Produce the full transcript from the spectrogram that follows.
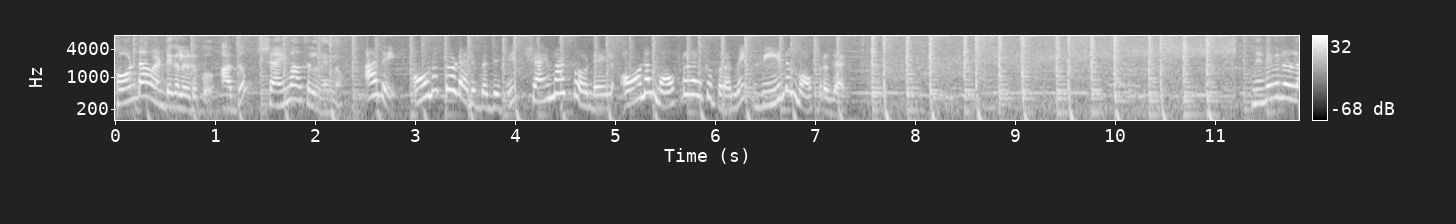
ഹോണ്ട വണ്ടികൾ എടുക്കൂ. അതും ഷൈമാസിൽ നിന്നും. അതെ ഓണത്തോടനുബന്ധിച്ച് ഷൈമാസ് ഹോണ്ടയിൽ ഓണം ഓഫറുകൾക്ക് പുറമെ വീണ്ടും ഓഫറുകൾ. നിലവിലുള്ള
